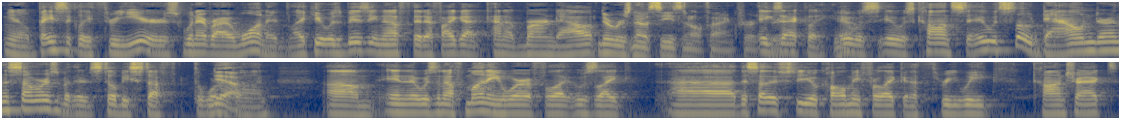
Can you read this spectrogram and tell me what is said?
you know basically three years whenever I wanted. Like it was busy enough that if I got kind of burned out, There was no seasonal thing for Exactly. Yeah. It was it was constant. It would slow down during the summers, but there'd still be stuff to work Yeah. on. Um, and there was enough money where if like it was like uh, this other studio called me for like a three week contract,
